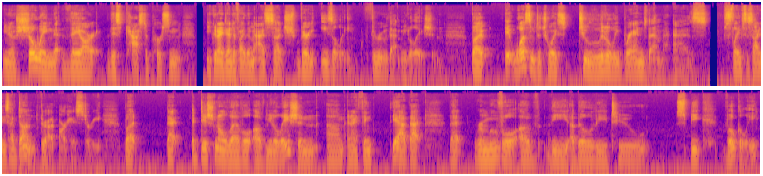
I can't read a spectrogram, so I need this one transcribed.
You know, showing that they are this caste of person you can identify them as such very easily through that mutilation. But it wasn't a choice to literally brand them as slave societies have done throughout our history. But that additional level of mutilation, um, and I think, yeah, that that removal of the ability to speak vocally,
